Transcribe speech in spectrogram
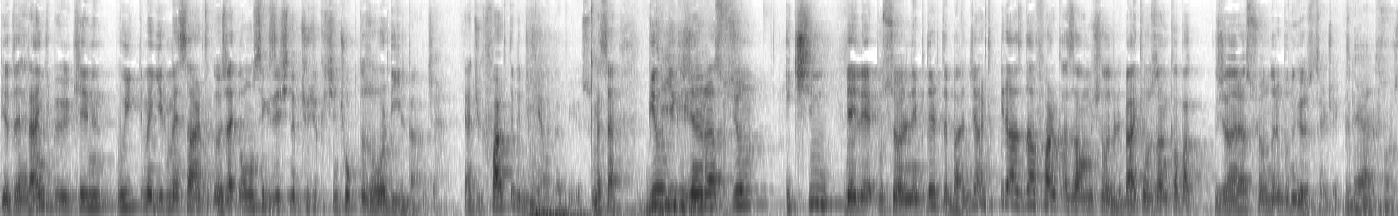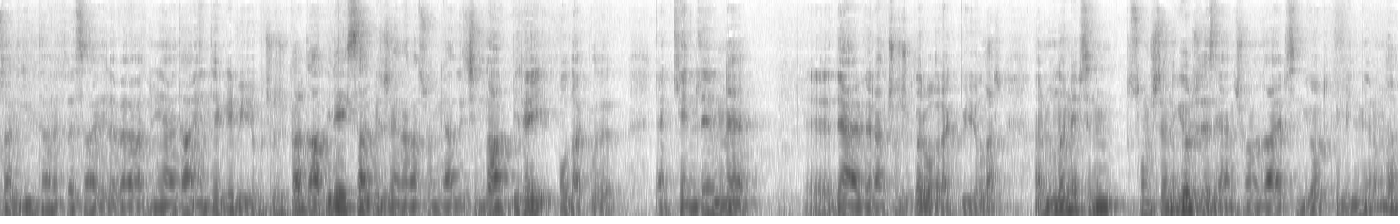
ya da herhangi bir ülkenin bu iklime girmesi artık özellikle 18 yaşında bir çocuk için çok da zor değil bence. Yani çünkü farklı bir dünyada büyüyorsun. Mesela bir önceki jenerasyon için bile bu söylenebilirdi bence. Artık biraz daha fark azalmış olabilir. Belki Ozan Kabak jenerasyonları bunu gösterecektir. De yani sonuçta hani internet vesaireyle beraber dünyaya daha entegre büyüyor bu çocuklar. Daha bireysel bir jenerasyon geldiği için daha birey odaklı yani kendilerine e, değer veren çocuklar olarak büyüyorlar. Yani bunların hepsinin sonuçlarını göreceğiz yani. Şu anda daha hepsini gördük mü bilmiyorum da.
